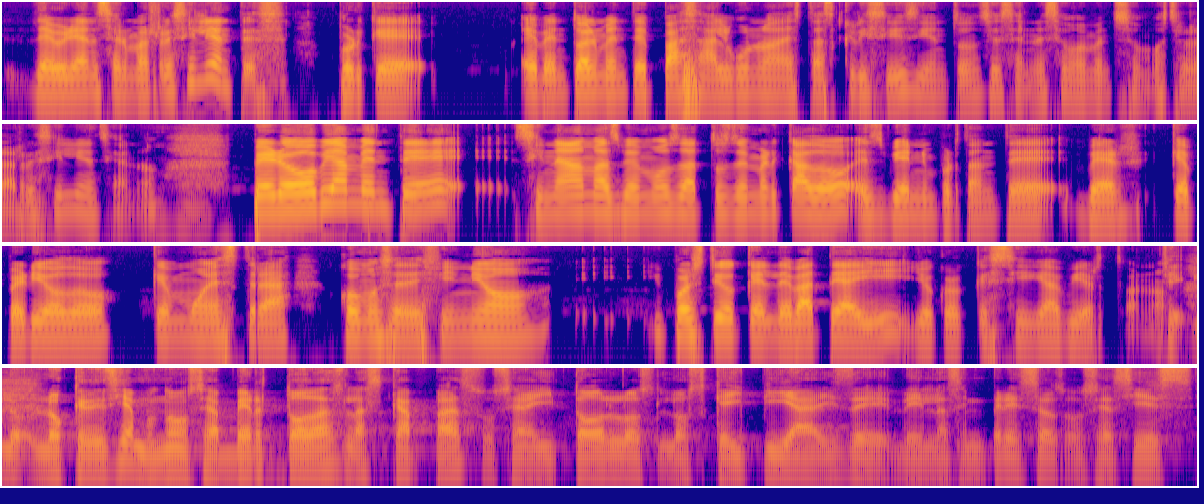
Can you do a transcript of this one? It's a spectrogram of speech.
deberían ser más resilientes, porque eventualmente pasa alguna de estas crisis y entonces en ese momento se muestra la resiliencia, ¿no? Pero obviamente, si nada más vemos datos de mercado, es bien importante ver qué periodo, qué muestra, cómo se definió, y por eso digo que el debate ahí yo creo que sigue abierto, ¿no? Sí, lo, que decíamos, ¿no? O sea, ver todas las capas, o sea, y todos los, los KPIs de, de las empresas, o sea, si es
